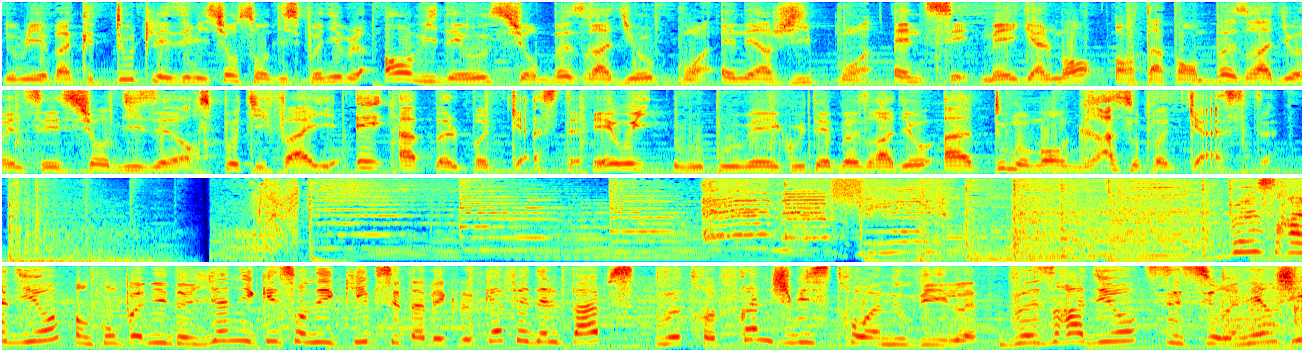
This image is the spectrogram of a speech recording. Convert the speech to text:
N'oubliez pas que toutes les émissions sont disponibles en vidéo sur buzzradio.energie.nc, mais également en tapant Buzz Radio NC sur Deezer, Spotify et Apple Podcast. Et oui, vous pouvez écouter Buzz Radio à tout moment grâce au podcast. Buzz Radio, en compagnie de Yannick et son équipe, c'est avec le Café Del Paps, votre French Bistro à Nouville. Buzz Radio, c'est sur Énergie.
